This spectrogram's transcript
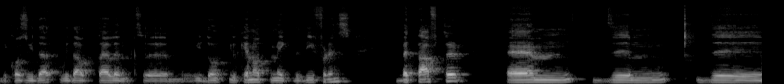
because without without talent, uh, we don't you cannot make the difference. But after um, the the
